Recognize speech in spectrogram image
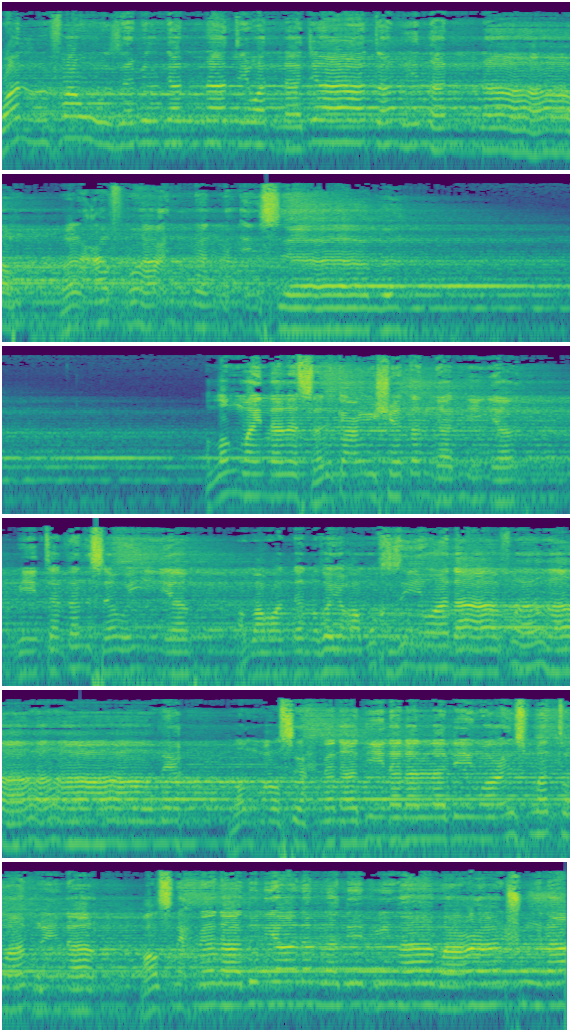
والفوز بالجنة والنجاة من النار. والعفو عند الحساب. اللهم إنا نسألك عيشة هنية ميتة سوية ومردا غير مخزي ولا فاضح. اللهم اصلح لنا ديننا الذي هو عصمة أمرنا. واصلح لنا دنيانا الذي فيها معاشنا.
